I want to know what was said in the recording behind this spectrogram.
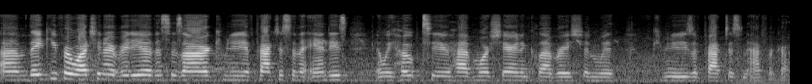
Um, thank you for watching our video. This is our community of practice in the Andes and we hope to have more sharing and collaboration with communities of practice in Africa.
